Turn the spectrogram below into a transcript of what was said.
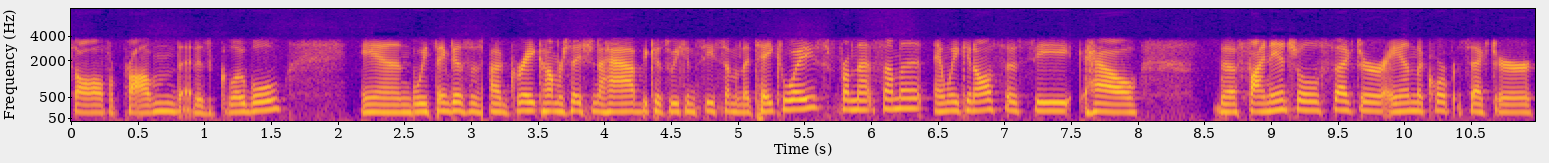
solve a problem that is global. And we think this is a great conversation to have because we can see some of the takeaways from that summit, and we can also see how the financial sector and the corporate sector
